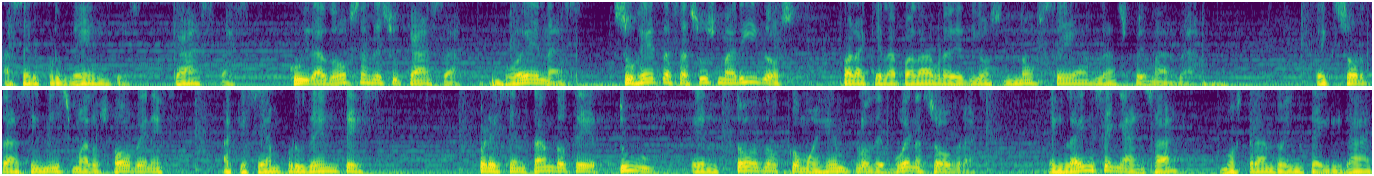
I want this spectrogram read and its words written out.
a ser prudentes, castas, cuidadosas de su casa, buenas, sujetas a sus maridos, para que la palabra de Dios no sea blasfemada. Exhorta asimismo a los jóvenes a que sean prudentes, presentándote tú en todo como ejemplo de buenas obras, en la enseñanza mostrando integridad,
